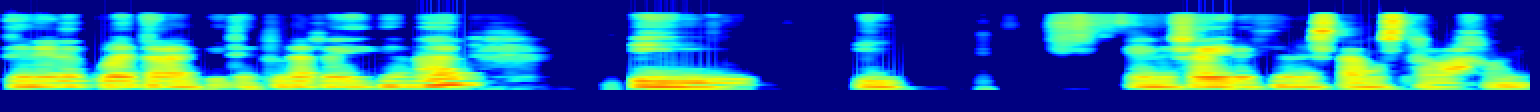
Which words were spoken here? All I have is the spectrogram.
tener en cuenta la arquitectura tradicional y, y en esa dirección estamos trabajando.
